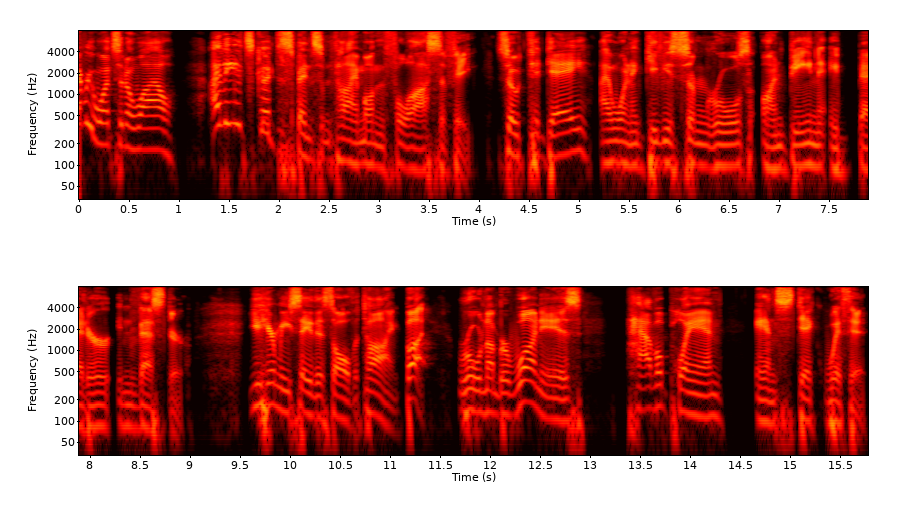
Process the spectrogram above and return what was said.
Every once in a while, I think it's good to spend some time on philosophy. So today, I want to give you some rules on being a better investor. You hear me say this all the time, but rule number one is have a plan and stick with it.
